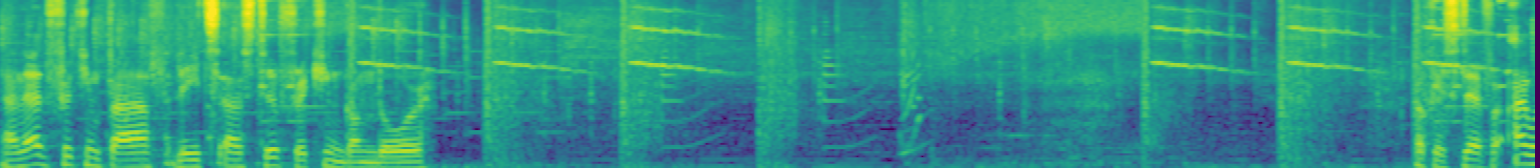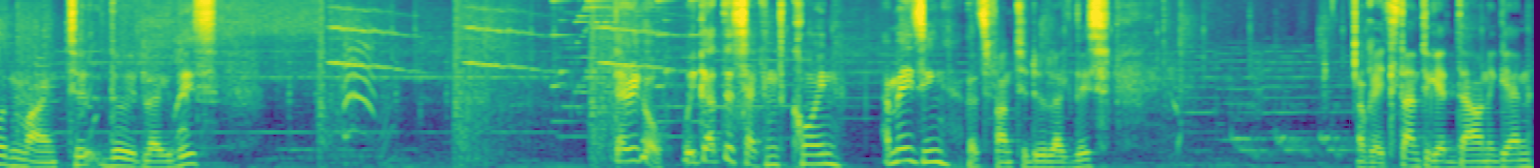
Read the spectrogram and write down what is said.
And that freaking path leads us to freaking Gondor. Okay, so therefore I wouldn't mind to do it like this. There we go. We got the second coin. Amazing. That's fun to do like this. Okay, it's time to get down again.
